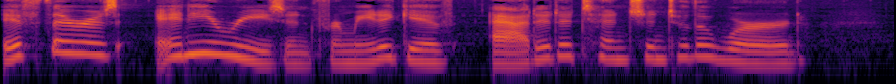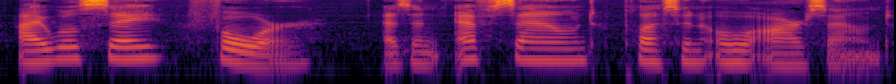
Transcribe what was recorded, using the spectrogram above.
If there is any reason for me to give added attention to the word, I will say for as an F sound plus an OR sound.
